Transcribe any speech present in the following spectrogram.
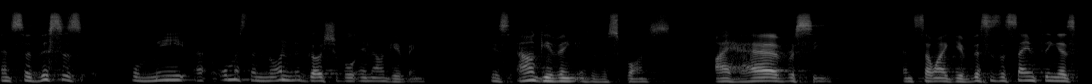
And so this is for me uh, almost a non-negotiable in our giving is our giving is a response. I have received and so I give. This is the same thing as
